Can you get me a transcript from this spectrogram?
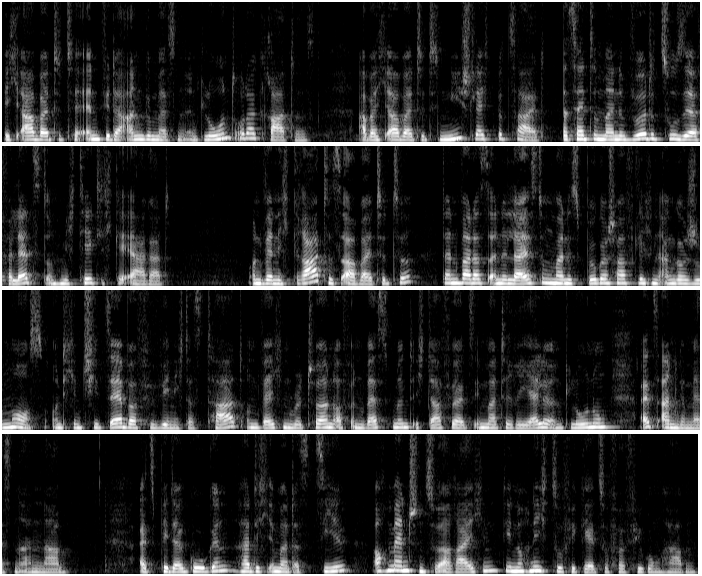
Ich arbeitete entweder angemessen entlohnt oder gratis, aber ich arbeitete nie schlecht bezahlt. Das hätte meine Würde zu sehr verletzt und mich täglich geärgert. Und wenn ich gratis arbeitete, dann war das eine Leistung meines bürgerschaftlichen Engagements und ich entschied selber, für wen ich das tat und welchen Return of Investment ich dafür als immaterielle Entlohnung als angemessen annahm. Als Pädagogin hatte ich immer das Ziel, auch Menschen zu erreichen, die noch nicht so viel Geld zur Verfügung haben.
